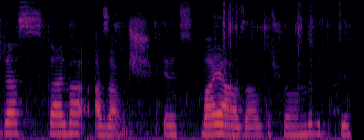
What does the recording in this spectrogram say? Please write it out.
Biraz galiba azalmış. Evet bayağı azaldı şu anda bitti.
